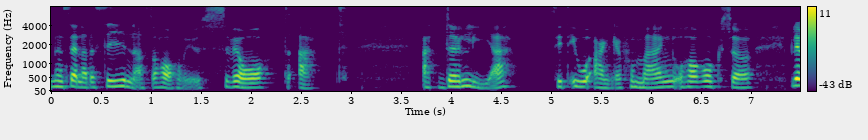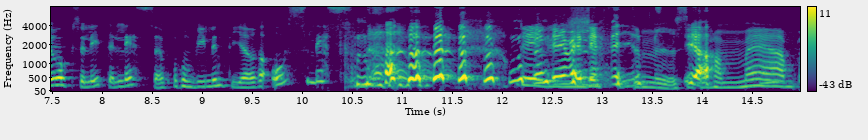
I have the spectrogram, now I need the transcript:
Men sen när det sinar så har hon ju svårt att, att dölja sitt oengagemang och har också, blir också lite ledsen för hon vill inte göra oss ledsna. Det är ju Det är väldigt jättemysigt Ja. att ha med,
